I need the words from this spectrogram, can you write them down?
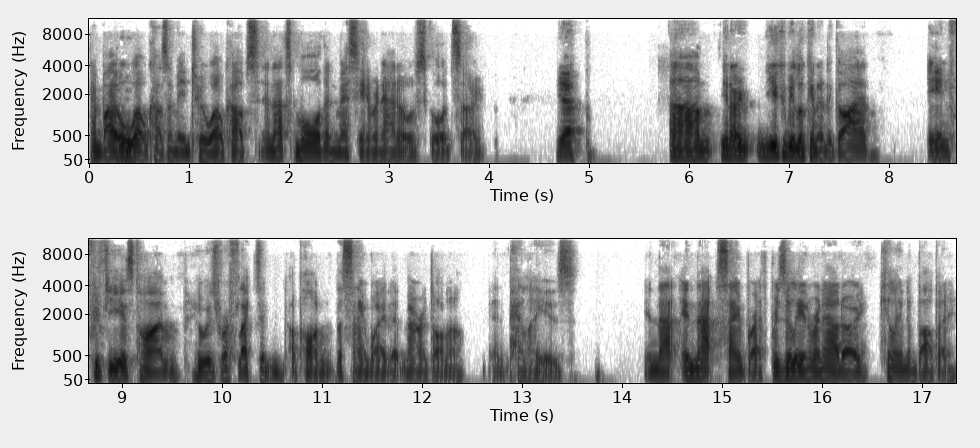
And by all Mm. World Cups, I mean two World Cups. And that's more than Messi and Ronaldo have scored. So, Yeah, um, you know, you could be looking at a guy in 50 years' time who is reflected upon the same way that Maradona and Pele is. In that in that same breath. Brazilian Ronaldo, Kylian Mbappe.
